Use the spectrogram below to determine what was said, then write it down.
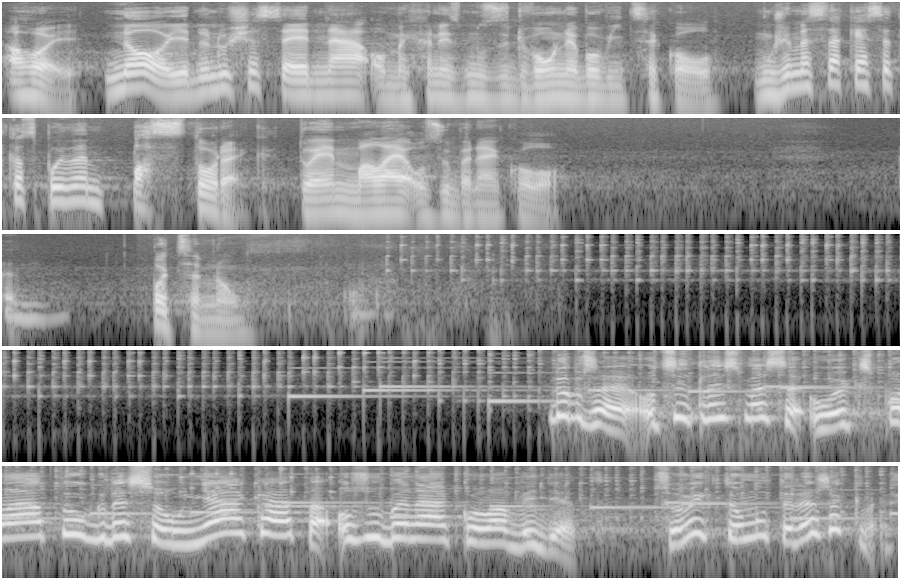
Ahoj. No, jednoduše se jedná o mechanismus dvou nebo více kol. Můžeme se také setkat s pojmem pastorek. To je malé ozubené kolo. Pojď se mnou. Dobře, ocitli jsme se u exponátu, kde jsou nějaká ta ozubená kola vidět. Co mi k tomu teda řekneš?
